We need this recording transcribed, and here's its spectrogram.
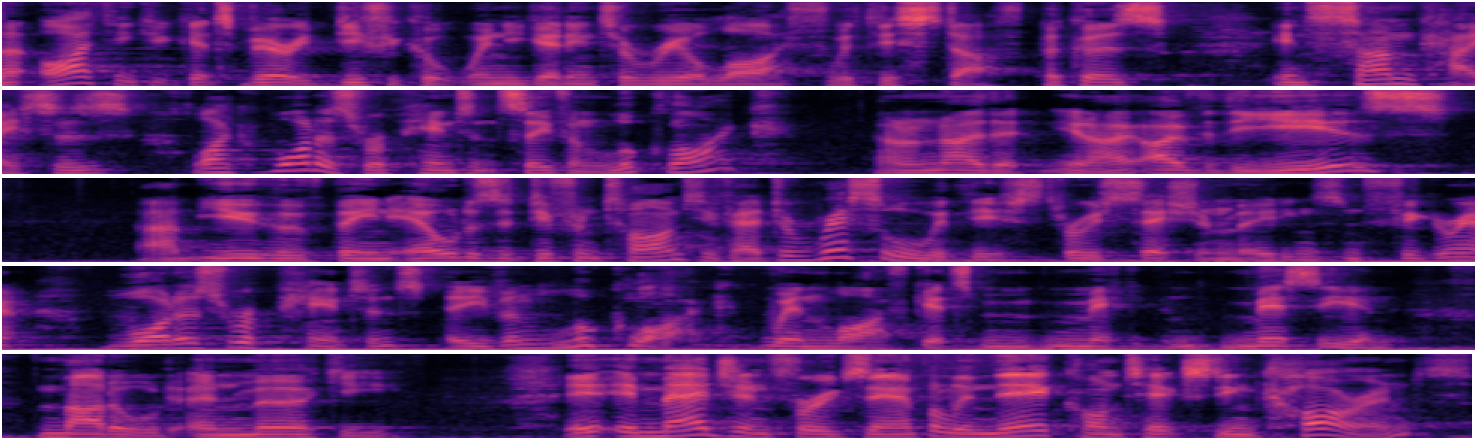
uh, I think it gets very difficult when you get into real life with this stuff because in some cases, like what does repentance even look like? And I know that, you know, over the years, um, you who've been elders at different times, you've had to wrestle with this through session meetings and figure out what does repentance even look like when life gets me- messy and muddled and murky. I- imagine, for example, in their context in Corinth,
